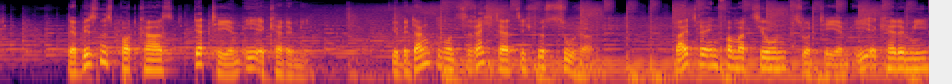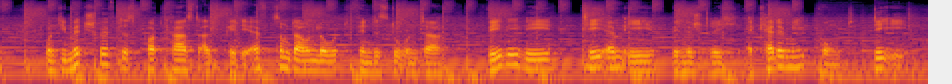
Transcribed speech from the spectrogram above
der Business Podcast der TME Academy. Wir bedanken uns recht herzlich fürs Zuhören. Weitere Informationen zur TME Academy und die Mitschrift des Podcasts als PDF zum Download findest du unter www.tme-academy.de.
